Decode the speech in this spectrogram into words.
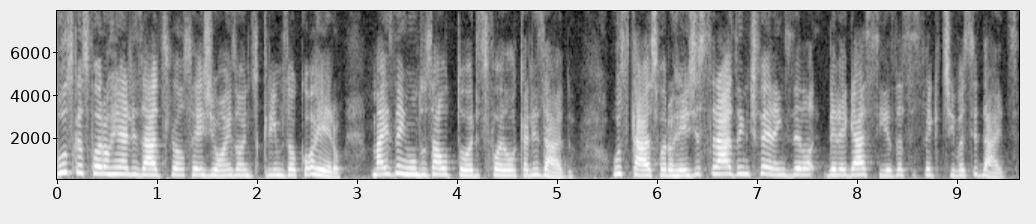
Buscas foram realizadas pelas regiões onde os crimes ocorreram, mas nenhum dos autores foi localizado. Os casos foram registrados em diferentes delegacias das respectivas cidades.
